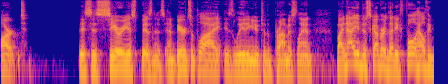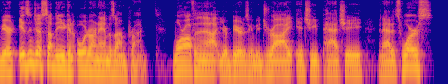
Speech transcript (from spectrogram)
art. This is serious business, and Beard Supply is leading you to the promised land. By now, you've discovered that a full, healthy beard isn't just something you can order on Amazon Prime. More often than not, your beard is going to be dry, itchy, patchy, and at its worst,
